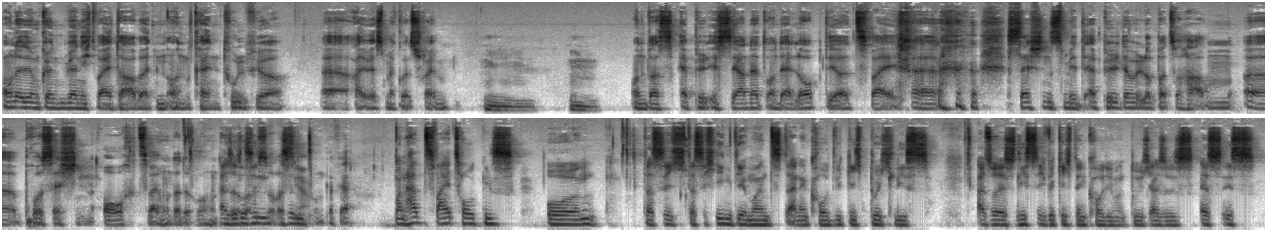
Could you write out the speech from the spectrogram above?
Ohne dem könnten wir nicht weiterarbeiten und kein Tool für äh, iOS, macOS schreiben. Hm. Hm. Und das Apple ist sehr nett und erlaubt dir zwei äh, Sessions mit Apple Developer zu haben, äh, pro Session auch 200 Euro. 100 also das sind, sowas sind ungefähr. Man hat zwei Tokens und dass sich, dass sich irgendjemand deinen Code wirklich durchliest. Also es liest sich wirklich den Code jemand durch. Also es, es ist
